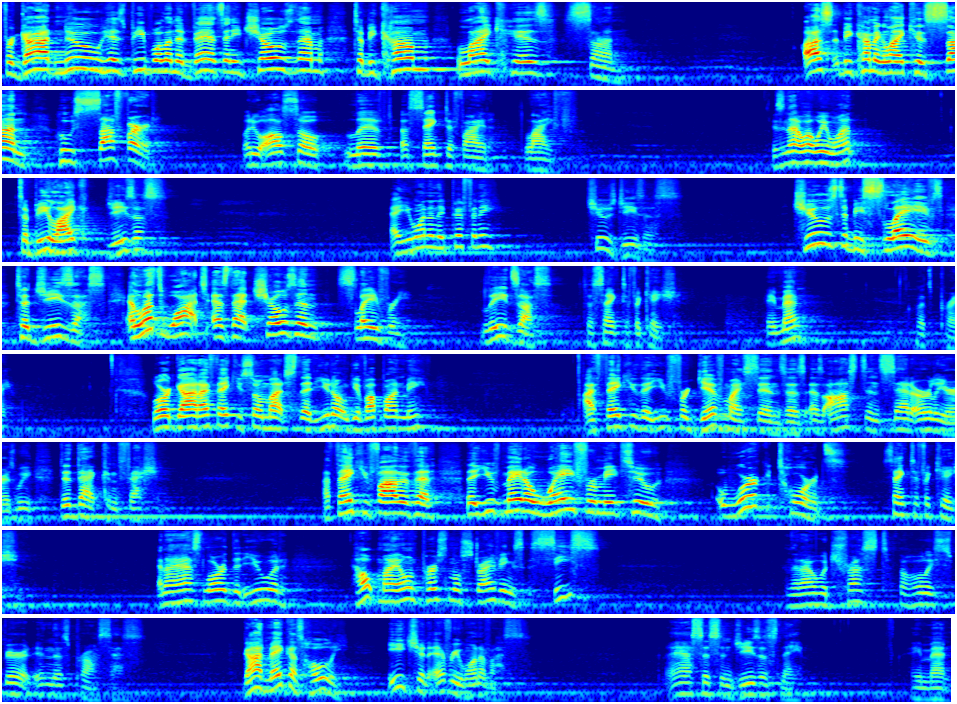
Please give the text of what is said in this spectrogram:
For God knew his people in advance and he chose them to become like his son. Us becoming like his son who suffered, but who also lived a sanctified life. Isn't that what we want? To be like Jesus? Hey, you want an epiphany? Choose Jesus. Choose to be slaves to Jesus. And let's watch as that chosen slavery leads us to sanctification. Amen? Let's pray. Lord God, I thank you so much that you don't give up on me. I thank you that you forgive my sins, as, as Austin said earlier, as we did that confession. I thank you, Father, that, that you've made a way for me to work towards sanctification. And I ask, Lord, that you would help my own personal strivings cease and that I would trust the Holy Spirit in this process. God, make us holy, each and every one of us. I ask this in Jesus' name. Amen.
